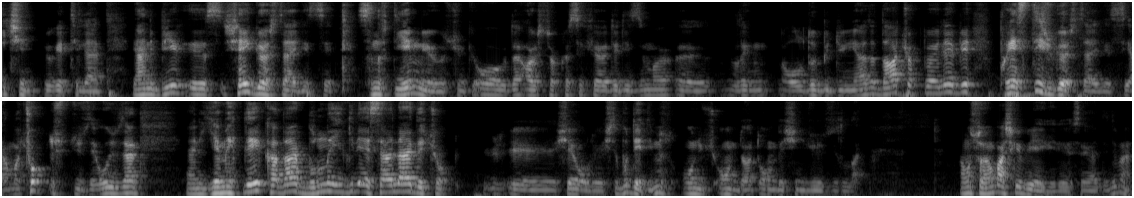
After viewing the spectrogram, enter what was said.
için üretilen yani bir e, şey göstergesi sınıf diyemiyoruz çünkü orada aristokrasi feodalizmlerin olduğu bir dünyada daha çok böyle bir prestij göstergesi ama çok üst düzey o yüzden yani yemekleri kadar bununla ilgili eserler de çok e, şey oluyor işte bu dediğimiz 13, 14, 15. yüzyıllar. Ama sonra başka bir yere geliyor herhalde değil mi?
